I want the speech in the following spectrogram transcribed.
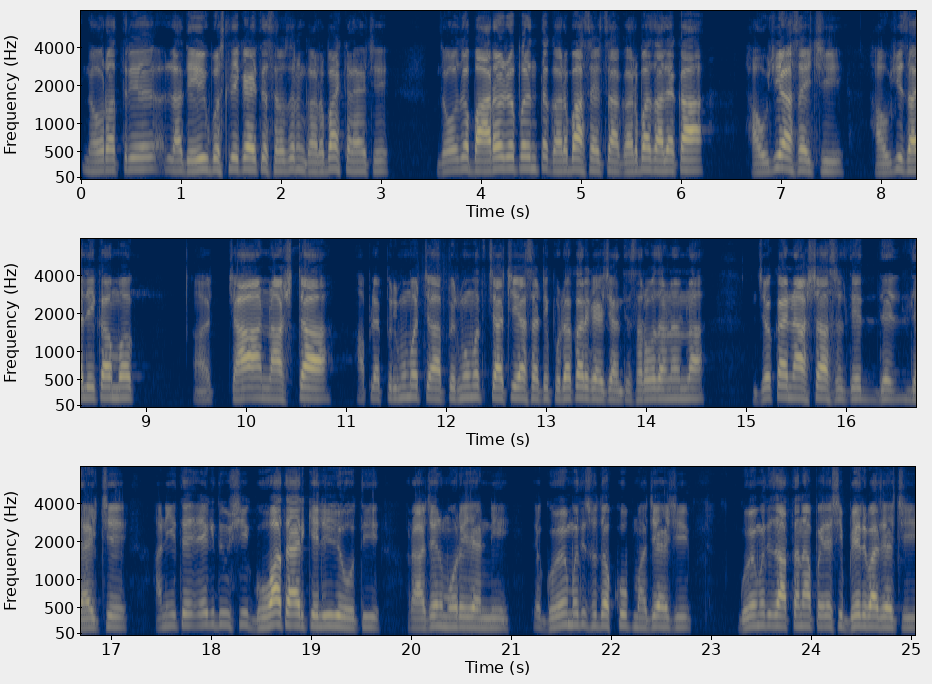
नवरात्रीला देवी बसले काय ते सर्वजण गरबा खेळायचे. जवळजवळ बारा वेळेपर्यंत गरबा असायचा. गरबा झाल्या का? हावजी असायची. हावजी झाली का मग? चहा नाश्ता आपल्या प्रिमोमत चा प्रिमोमत चहाची यासाठी पुढाकार घ्यायचे आणि ते सर्वजणांना जे काय नाश्ता असेल ते द्या द्यायचे. आणि इथे एक दिवशी गोवा तयार केलेली होती राजन मोरे यांनी. त्या गोव्यामध्ये सुद्धा खूप मजा यायची. गोव्यामध्ये जाताना पहिले अशी बेल वाजायची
